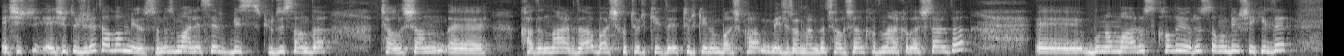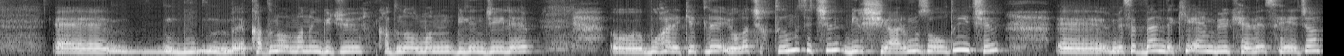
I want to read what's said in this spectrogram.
eşit, eşit ücret alamıyorsunuz. Maalesef biz Kürdistan'da çalışan e, kadınlar da başka Türkiye'de Türkiye'nin başka mecralarında çalışan kadın arkadaşlar da e, buna maruz kalıyoruz ama bir şekilde e, bu, kadın olmanın gücü, kadın olmanın bilinciyle bu hareketle yola çıktığımız için bir şiarımız olduğu için e, mesela bendeki en büyük heves, heyecan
